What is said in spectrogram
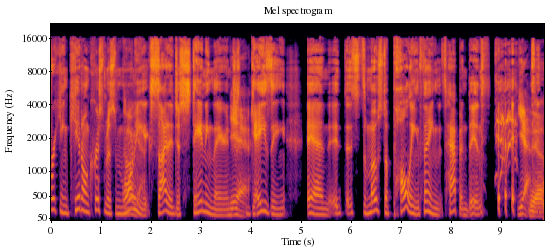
freaking kid on Christmas morning, Oh, yeah. excited, just standing there and Yeah. just gazing. And it, it's the most appalling thing that's happened in, yeah yeah.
